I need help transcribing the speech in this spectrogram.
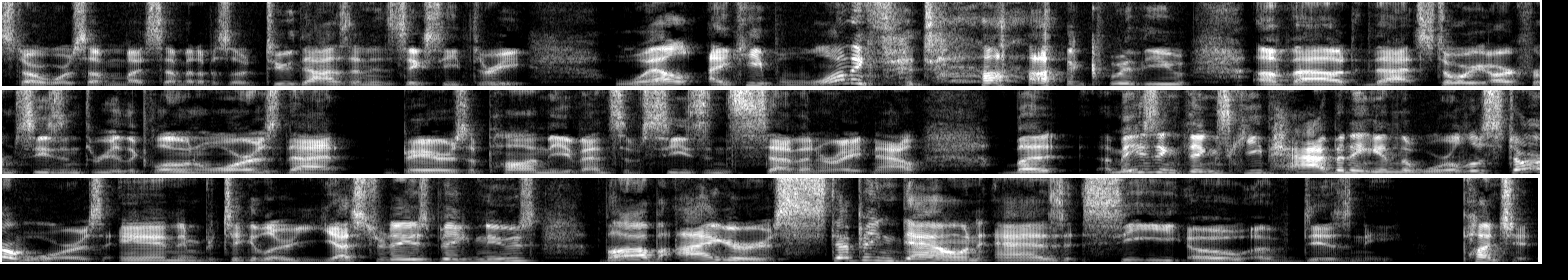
Star Wars 7 by 7 episode 2063. Well, I keep wanting to talk with you about that story arc from season 3 of the Clone Wars that bears upon the events of season 7 right now. But amazing things keep happening in the world of Star Wars, and in particular, yesterday's big news Bob Iger stepping down as CEO of Disney. Punch it.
